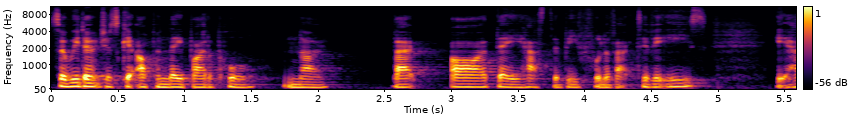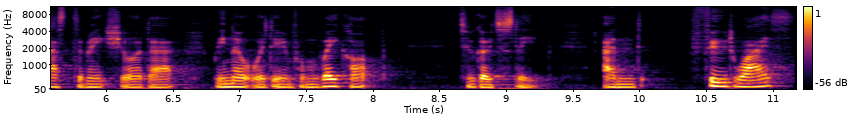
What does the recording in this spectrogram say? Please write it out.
So we don't just get up and lay by the pool. No. Like our day has to be full of activities. It has to make sure that we know what we're doing from wake up to go to sleep. And food wise,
